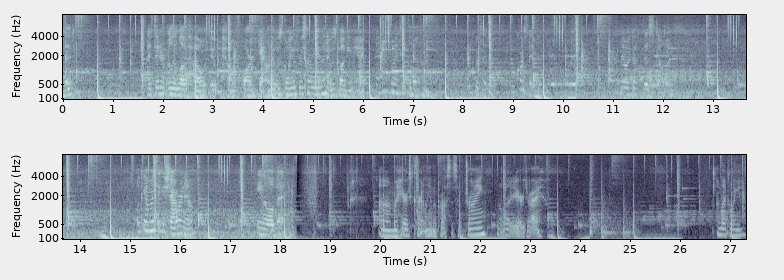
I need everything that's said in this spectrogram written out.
They're not as rounded. I didn't really love how it, how far down it was going for some reason. It was bugging me. I asked my teeth the whole time. Of course I did. Of course I did. Now I got this going. Okay, I'm gonna take a shower now. See you in a little bit. Um, my hair is currently in the process of drying. I'll let it air dry. I'm not going anywhere.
